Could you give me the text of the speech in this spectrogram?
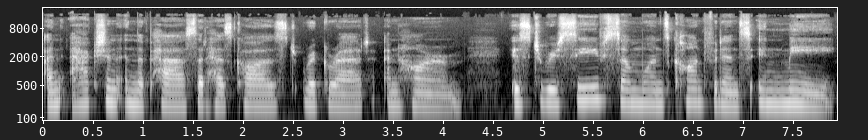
an action in the past that has caused regret and harm is to receive someone's confidence in me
